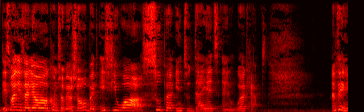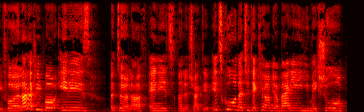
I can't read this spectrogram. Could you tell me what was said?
This one is a little controversial, but if you are super into diets and workouts, I'm telling you, for a lot of people, it is a turn off and it's unattractive. It's cool that you take care of your body, you make sure,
